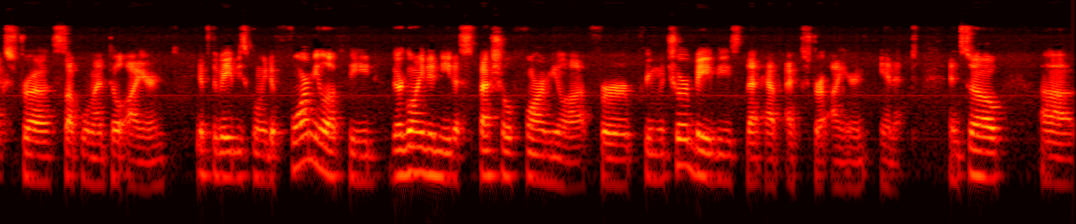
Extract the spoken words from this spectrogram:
extra supplemental iron. If the baby's going to formula feed, they're going to need a special formula for premature babies that have extra iron in it. And so uh,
